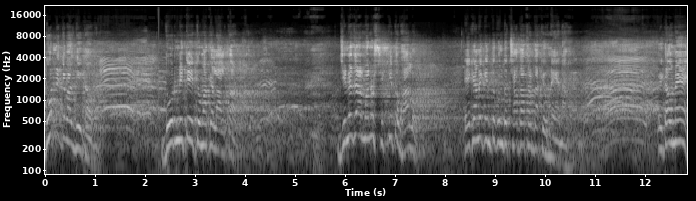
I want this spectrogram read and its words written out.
দুর্নীতিবাজ দিয়ে এটা হবে। না দুর্নীতি তোমাকে লাল কার্ড জিনেজার মানুষ শিক্ষিত ভালো এখানে কিন্তু কিন্তু চাঁদা চাঁদা কেউ নেয় না। এটাও নেয়।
